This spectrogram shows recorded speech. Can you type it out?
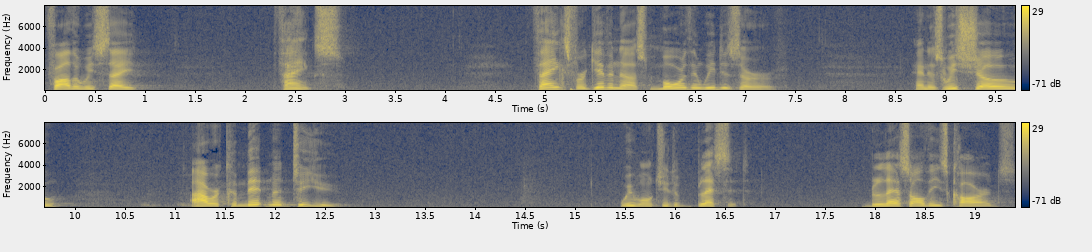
Father, we say, Thanks. Thanks for giving us more than we deserve. And as we show our commitment to you, we want you to bless it. Bless all these cards.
